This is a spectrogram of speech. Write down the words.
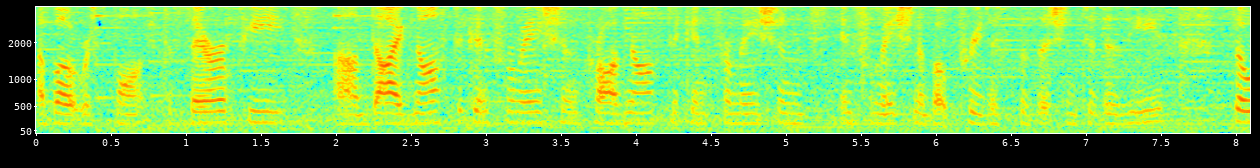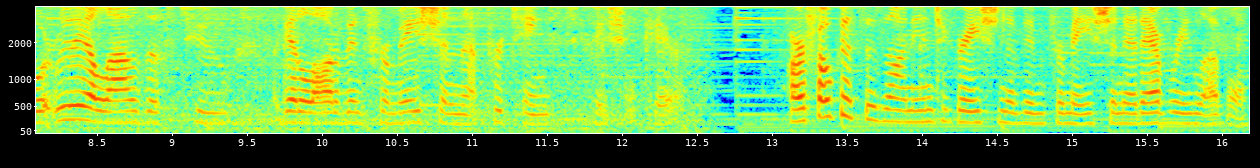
about response to therapy, um, diagnostic information, prognostic information, information about predisposition to disease. So it really allows us to get a lot of information that pertains to patient care. Our focus is on integration of information at every level.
